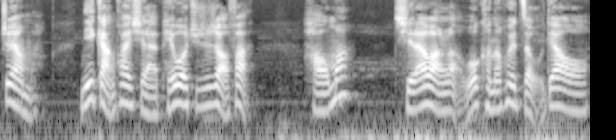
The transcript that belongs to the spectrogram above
这样嘛。你赶快起来陪我去吃早饭好吗？起来晚了我可能会走掉哦。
